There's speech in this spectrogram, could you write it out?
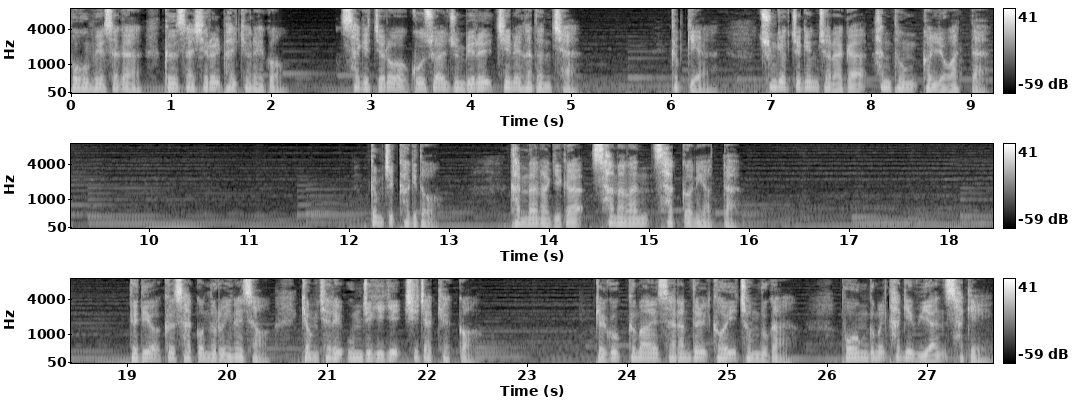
보험회사가 그 사실을 밝혀내고 사기죄로 고소할 준비를 진행하던 차 급기야 충격적인 전화가 한 통 걸려왔다. 끔찍하기도 갓난아기가 사망한 사건이었다. 드디어 그 사건으로 인해서 경찰이 움직이기 시작했고 결국 그 마을 사람들 거의 전부가 보험금을 타기 위한 사기,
